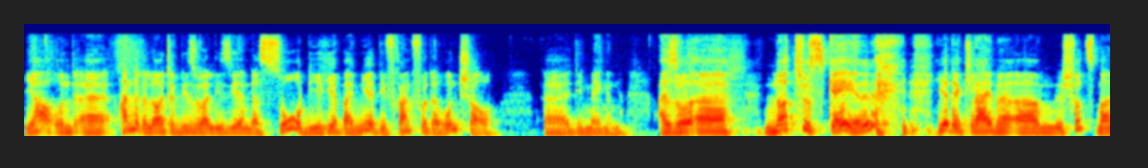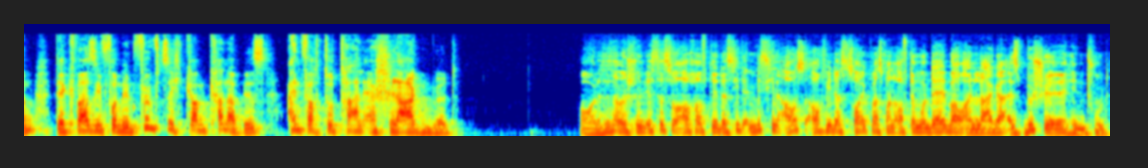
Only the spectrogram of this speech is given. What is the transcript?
Ja, und äh, andere Leute visualisieren das so, wie hier bei mir, die Frankfurter Rundschau, äh, die Mengen. Also äh, not to scale, hier der kleine ähm, Schutzmann, der quasi von den 50 Gramm Cannabis einfach total erschlagen wird. Oh, das ist aber schön. Ist das so auch auf der, das sieht ein bisschen aus, auch wie das Zeug, was man auf der Modellbauanlage als Büsche hintut.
